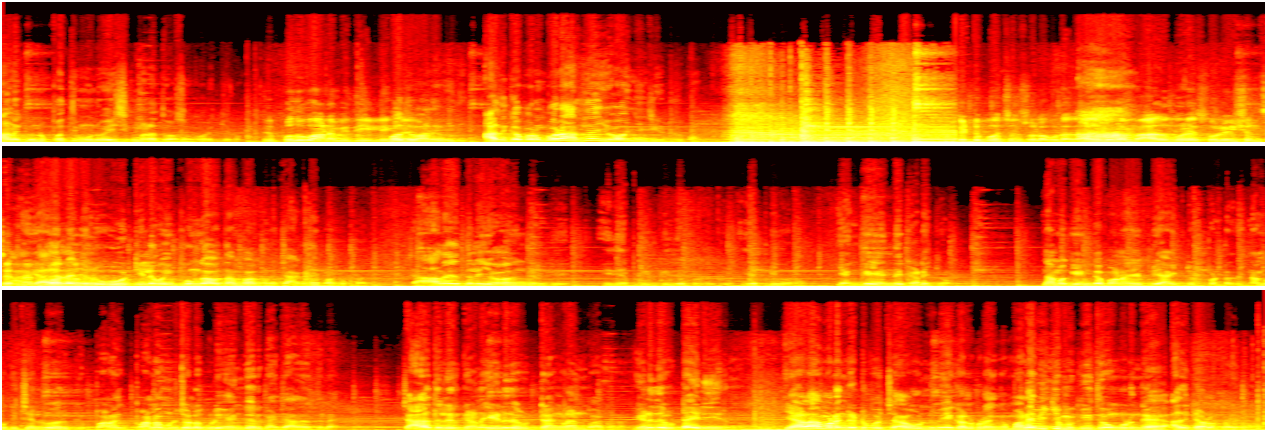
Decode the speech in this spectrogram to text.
ஆணுக்கு முப்பத்தி மூணு வயசுக்கு மேலே தோஷம் குறைஞ்சிரும். இது பொதுவான விதி இல்லைங்க பொதுவான விதி. அதுக்கப்புறம் போகிற அதுதான் யோகம் செஞ்சுக்கிட்டு இருக்கோம். கெட்டு போச்சுன்னு சொல்லக்கூடாது. அது கூட அது கூட சொல்யூஷன்ஸ் என்னன்னு அதெல்லாம். சொல்லு ஊட்டியில் போய் பூங்காவை தான் பார்க்கணும் சாக்கடை பார்க்க போகிறோம் ஜாதகத்தில் யோகம் எங்கே இருக்குது இது எப்படி இருக்குது இது எப்படி இருக்குது இது எப்படி வரும்? எங்கே எந்த கிடைக்கும்? நமக்கு எங்கே பணம் எப்படி ஆக்டிவேட் பண்ணுறது நமக்கு செல்வம் இருக்குது பணம் பணம்னு சொல்லக்கூடிய எங்கே இருக்கான் ஜாதகத்தில்? ஜாதகத்தில் இருக்கானா எழுத விட்டாங்களான்னு பார்க்கணும். எழுத விட்டால் எழுதிடணும். ஏழாம் இடம் கெட்டு போச்சா ஒன்றுமே கலப்படாங்க மனைவிக்கு முக்கியத்துவம் கொடுங்க அது டெவலப் ஆகிடும்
